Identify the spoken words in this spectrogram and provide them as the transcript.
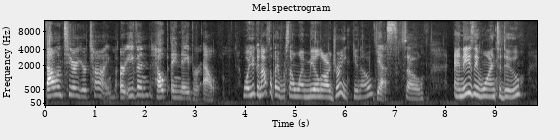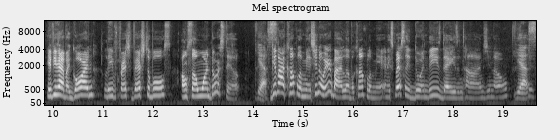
volunteer your time or even help a neighbor out Well, you can also pay for someone meal or a drink. You know. yes So, an easy one to do. If you have a garden, leave fresh vegetables on someone's doorstep. yes Give out compliments. You know, everybody love a compliment, and especially during these days and times. You know. Yes.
